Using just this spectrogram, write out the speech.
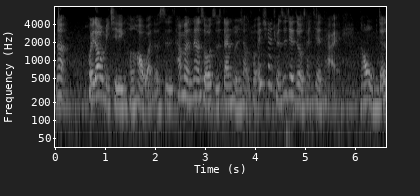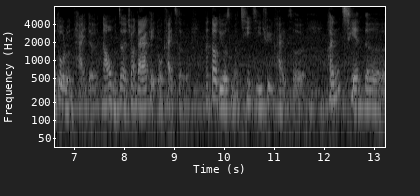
那回到米其林，很好玩的是，他们那时候只是单纯想说，哎，现在全世界只有三千台，然后我们家是做轮胎的，然后我们真的希望大家可以多开车。那到底有什么契机去开车？很浅的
